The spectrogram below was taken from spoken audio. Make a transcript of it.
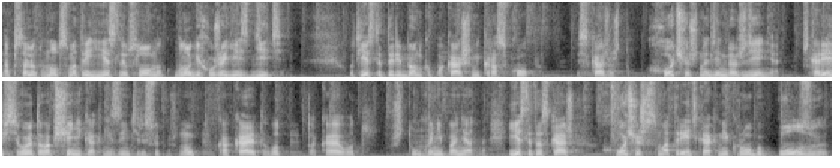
абсолютно. Ну вот смотри, если условно, у многих уже есть дети. Вот если ты ребенку покажешь микроскоп и скажешь, что хочешь на день рождения, скорее всего, это вообще никак не заинтересует. Ну, какая-то вот такая вот штука непонятная. Если ты скажешь, хочешь смотреть, как микробы ползают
